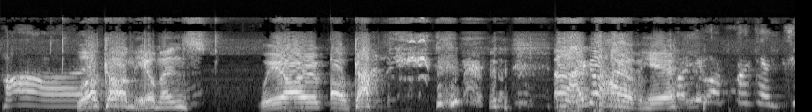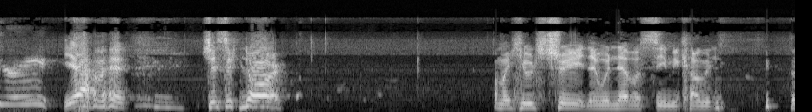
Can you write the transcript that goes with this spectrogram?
hi. Welcome, humans. We are. Oh God. uh, I go high up here. Are you a freaking tree? Yeah, man. Just ignore. I'm a huge tree. They would never see me coming.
